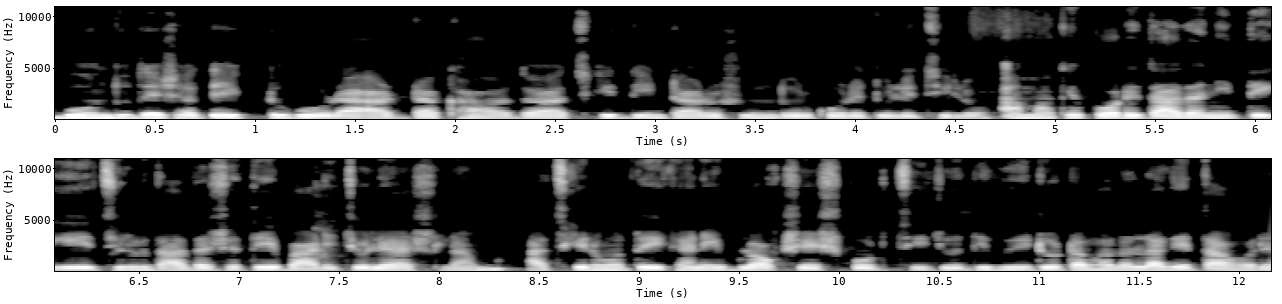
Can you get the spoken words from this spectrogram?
বন্ধুদের সাথে একটু ঘোরা, আড্ডা খাওয়া দাওয়া আজকের দিনটা আরও সুন্দর করে তুলেছিল। আমাকে পরে দাদা নিতে গিয়েছিল, দাদার সাথে বাড়ি চলে আসলাম। আজকের মতো এখানেই ব্লগ শেষ করছি। যদি ভিডিওটা ভালো লাগে তাহলে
